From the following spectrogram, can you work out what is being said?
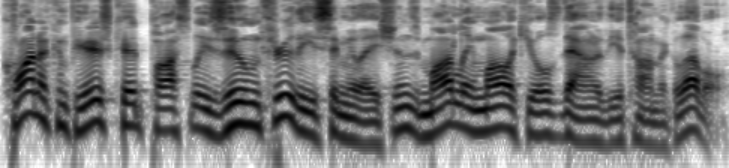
Quantum computers could possibly zoom through these simulations, modeling molecules down to the atomic level.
